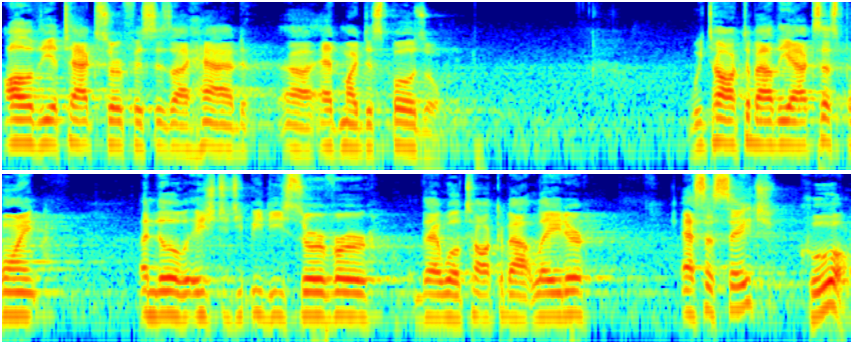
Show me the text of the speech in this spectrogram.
all of the attack surfaces I had uh, at my disposal. We talked about the access point, a little HTTPD server that we'll talk about later. SSH, cool.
